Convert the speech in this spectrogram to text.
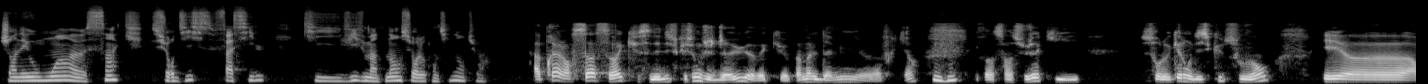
j'en ai au moins 5 euh, sur 10 faciles qui vivent maintenant sur le continent, tu vois. Après, alors ça, c'est vrai que c'est des discussions que j'ai déjà eues avec pas mal d'amis africains. Mhm. Enfin, c'est un sujet qui sur lequel on discute souvent. Et euh,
